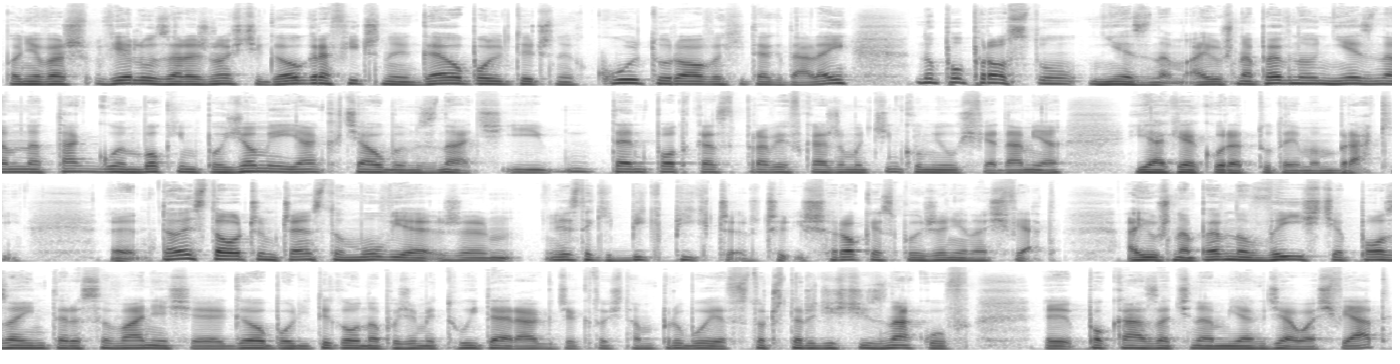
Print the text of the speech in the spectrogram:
ponieważ wielu zależności geograficznych, geopolitycznych, kulturowych itd. Tak no po prostu nie znam, a już na pewno nie znam na tak głębokim poziomie, jak chciałbym znać. I ten podcast prawie w każdym odcinku mi uświadamia, jakie akurat tutaj mam braki. E, to jest to, o czym często mówię, że jest taki big picture, czyli szerokie spojrzenie na świat, a już na pewno wyjście poza interesowanie się geopolityką na poziomie Twittera, gdzie ktoś tam próbuje w 140 znaków y, pokazać nam, jak działa świat.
